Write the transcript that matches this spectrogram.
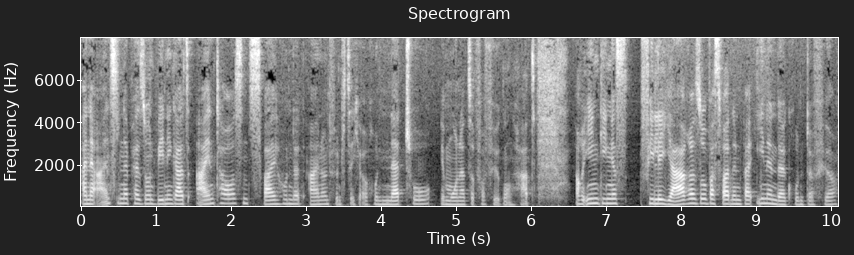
eine einzelne Person weniger als 1251 Euro netto im Monat zur Verfügung hat. Auch Ihnen ging es viele Jahre so. Was war denn bei Ihnen der Grund dafür?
